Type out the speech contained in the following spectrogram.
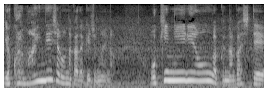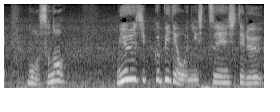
いやこれ満員電車の中だけじゃないな。お気に入りの音楽流してもうそのミュージックビデオに出演してる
